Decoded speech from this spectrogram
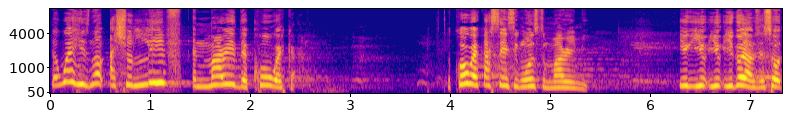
the way he's not, I should leave and marry the co worker. The co-worker says he wants to marry me. You, you, you, you go and say, so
